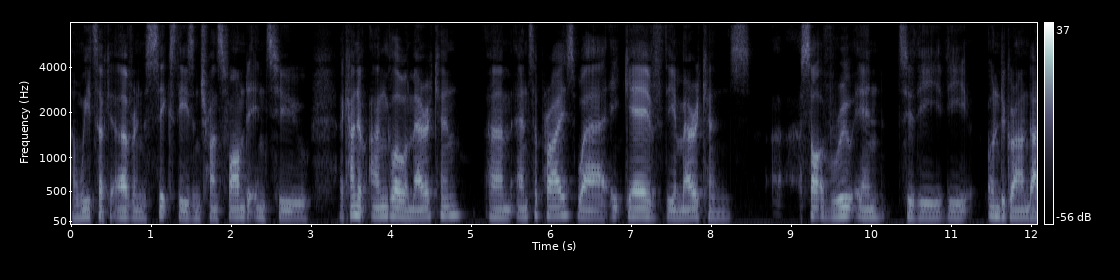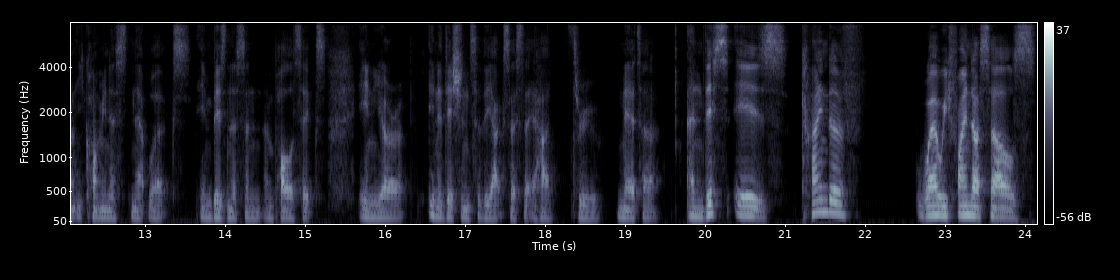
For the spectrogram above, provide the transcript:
And we took it over in the 60s and transformed it into a kind of Anglo American um, enterprise where it gave the Americans a sort of route in to the, the underground anti communist networks in business and, and politics in Europe, in addition to the access that it had through NATO. And this is kind of where we find ourselves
